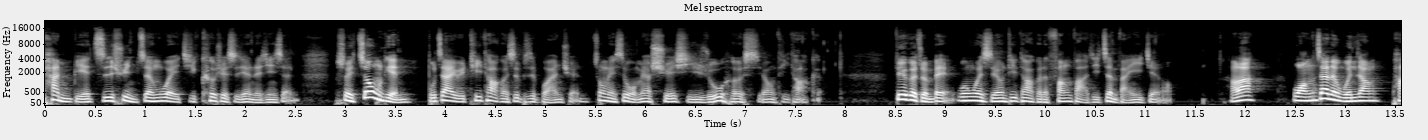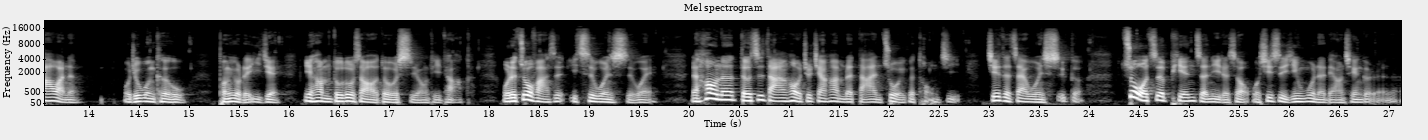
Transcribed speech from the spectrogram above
判别资讯真伪及科学实践的精神。所以重点不在于 TikTok 是不是不安全，重点是我们要学习如何使用 TikTok。第二个准备，问问使用 TikTok 的方法及正反意见哦。好啦，网站的文章趴完了，我就问客户。朋友的意见，因为他们多多少少都有使用 TikTok。我的做法是一次问十位，然后呢，得知答案后就将他们的答案做一个统计，接着再问十个。做这篇整理的时候，我其实已经问了两千个人了。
